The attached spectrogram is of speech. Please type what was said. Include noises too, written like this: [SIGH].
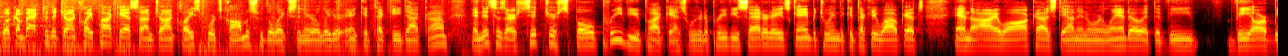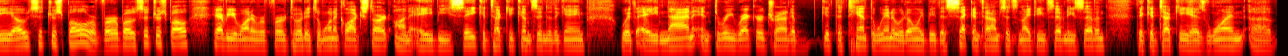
Welcome back to the John Clay Podcast. I'm John Clay, sports columnist with the Lexington Herald Leader and Kentucky.com. And this is our Citrus Bowl preview podcast. We're going to preview Saturday's game between the Kentucky Wildcats and the Iowa Hawkeyes down in Orlando at the V VRBO Citrus Bowl or Verbo Citrus Bowl, however you want to refer to it. It's a one o'clock start on ABC. Kentucky comes into the game with a nine and three record, trying to get the 10th win. It would only be the second time since 1977 that Kentucky has won uh,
